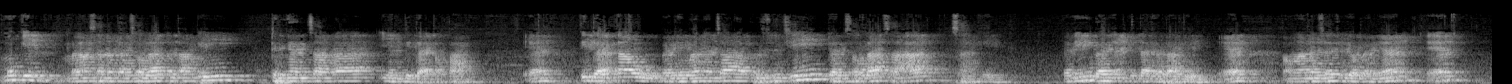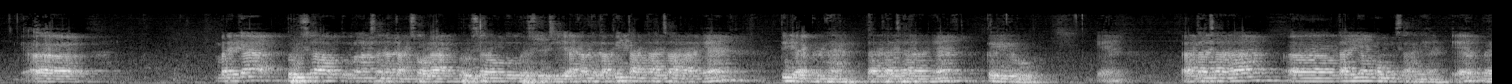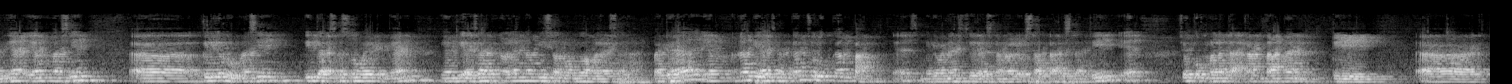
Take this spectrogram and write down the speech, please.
mungkin melaksanakan sholat tetapi dengan cara yang tidak tepat. Ya, tidak tahu bagaimana cara bersuci dan sholat saat sakit. Dan ini banyak kita dapati. Ya, pengalaman saya juga banyak. Ya, uh, mereka berusaha untuk melaksanakan sholat, berusaha untuk bersuci, akan tetapi tata caranya tidak benar, tata caranya keliru ya tata cara e, tayamum misalnya ya banyak yang masih e, keliru. Masih tidak sesuai dengan yang diajarkan oleh Nabi Shallallahu Alaihi Wasallam. Padahal yang Nabi ajarkan cukup gampang ya. Sebagaimana dijelaskan oleh Ustaz Aris tadi ya cukup meletakkan tangan di e,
